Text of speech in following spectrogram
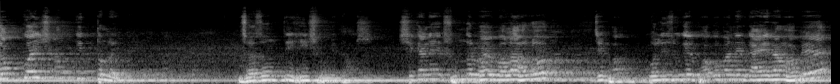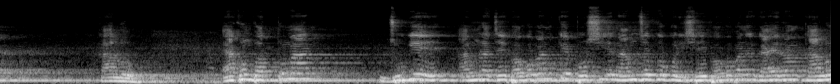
যজ্ঞই সংকীর্তনই। যজন্তি হি সুমিদাস সেখানে সুন্দরভাবে বলা হলো যে কলিযুগের ভগবানের গায়ের রং হবে কালো। এখন বর্তমান যুগে আমরা যে ভগবানকে বসিয়ে নামযজ্ঞ করি, সেই ভগবানের গায়ের রং কালো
